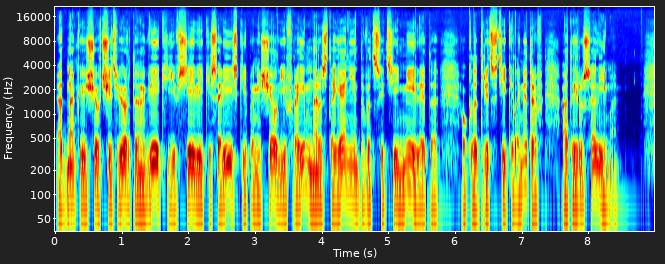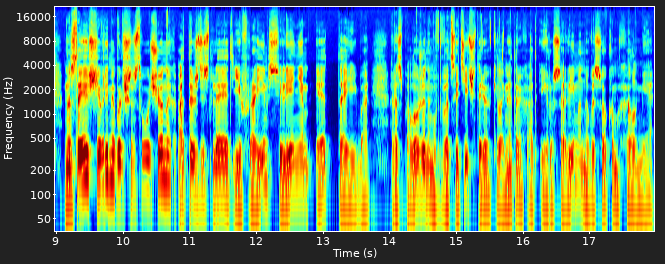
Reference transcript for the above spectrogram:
Однако еще в IV веке Евсевий Кесарийский помещал Ефраим на расстоянии 20 миль, это около 30 километров от Иерусалима. В настоящее время большинство ученых отождествляет Ефраим с селением Эт-Таиба, расположенным в 24 километрах от Иерусалима на высоком холме,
